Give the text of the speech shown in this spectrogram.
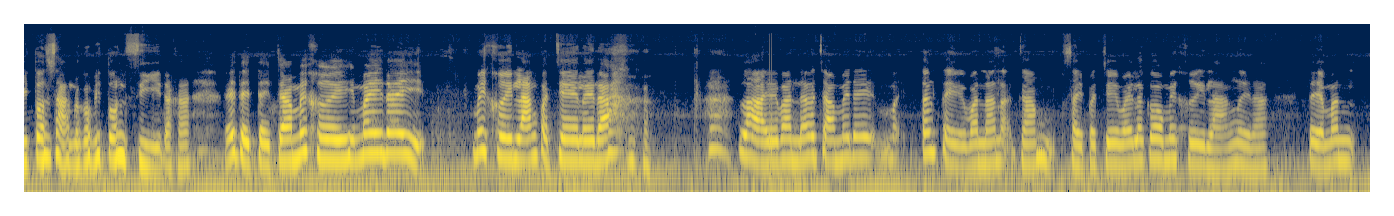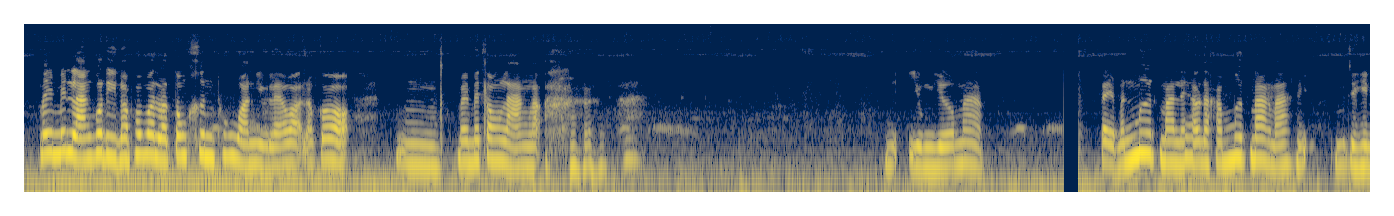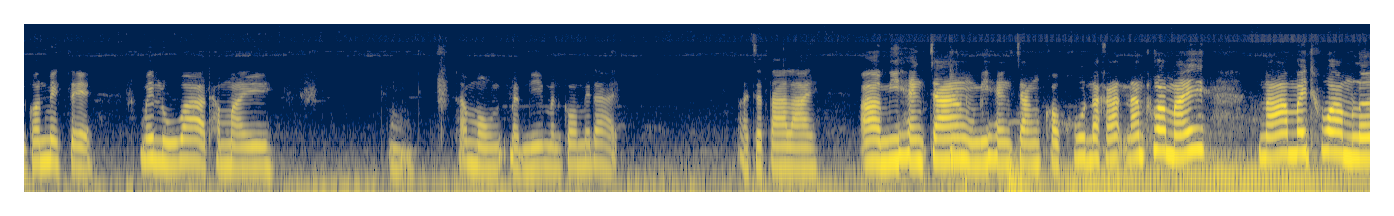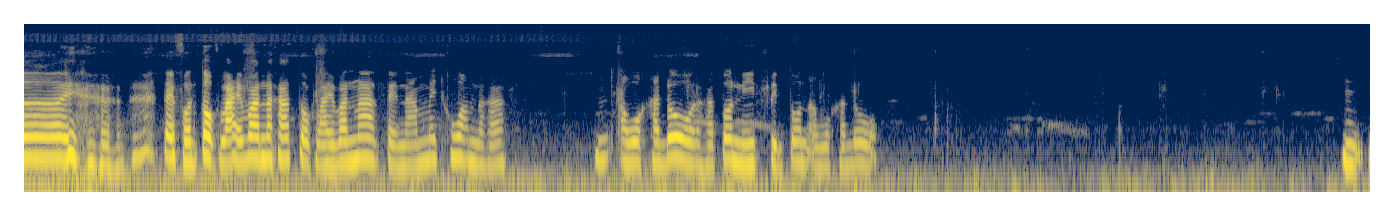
พี่ต้นสามแล้วก็พี่ต้นสี่นะคะเอ้ยแต่แต่จาไม่เคยไม่ได้ ไม่เคยล้างปัจเจเลยนะ หลายวันแล้วจาไม่ได้ไม่ตั้งแต่วันนั้นอะจาใส่ปัจเจไว้แล้วก็ไม่เคยล้างเลยนะ แต่มันไม่ไม่ล้างก็ดีเนาะเพราะว่าเราต้องขึ้นทุกวันอยู่แล้วอะแล้วก็ อืมไม่ไม่ต้องล้างละนี่ยุงเยอะมาก แต่มันมืดมาแล้วนะคะ มืดมากนะนี่มันจะเห็นก้อนเมฆแต่ไม่รู้ว่าทำไม ถ้ามองแบบนี้มันก็ไม่ได้ อาจจะตาลาย อ่า มีแหงจัง มีแหงจังขอบคุณนะคะ น้ำท่วมไหม น้ำไม่ท่วมเลย แต่ฝนตกหลายวันนะคะ ตกหลายวันมาก แต่น้ำไม่ท่วมนะคะอะโวคาโดนะคะ ต้นนี้เป็นต้นอะโวคาโด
